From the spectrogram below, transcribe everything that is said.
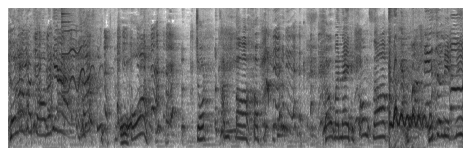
เธอลอกข้อสอบแล้วเนี่ยฮะโอ้โหจดคำตอบเข้า มาในห้องสอบคุณจริตนี่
